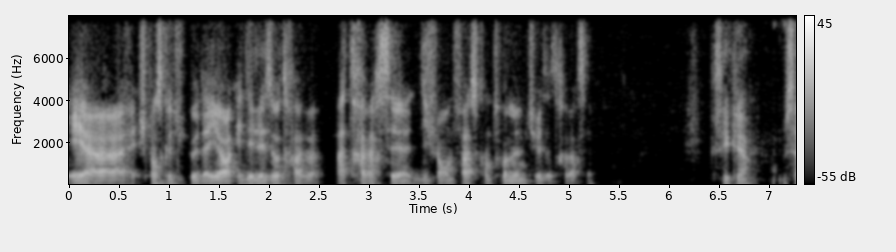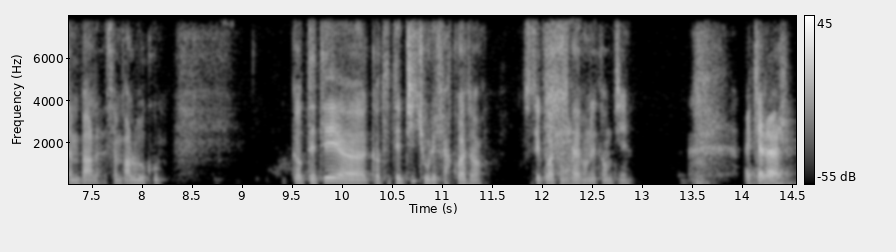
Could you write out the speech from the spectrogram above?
Et euh, je pense que tu peux d'ailleurs aider les autres à, traverser différentes phases quand toi-même tu les as traversées. C'est clair, ça me parle, ça me parle beaucoup. Quand tu étais, euh, étais petit, tu voulais faire quoi toi? C'était quoi ton rêve en étant petit? À quel âge?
